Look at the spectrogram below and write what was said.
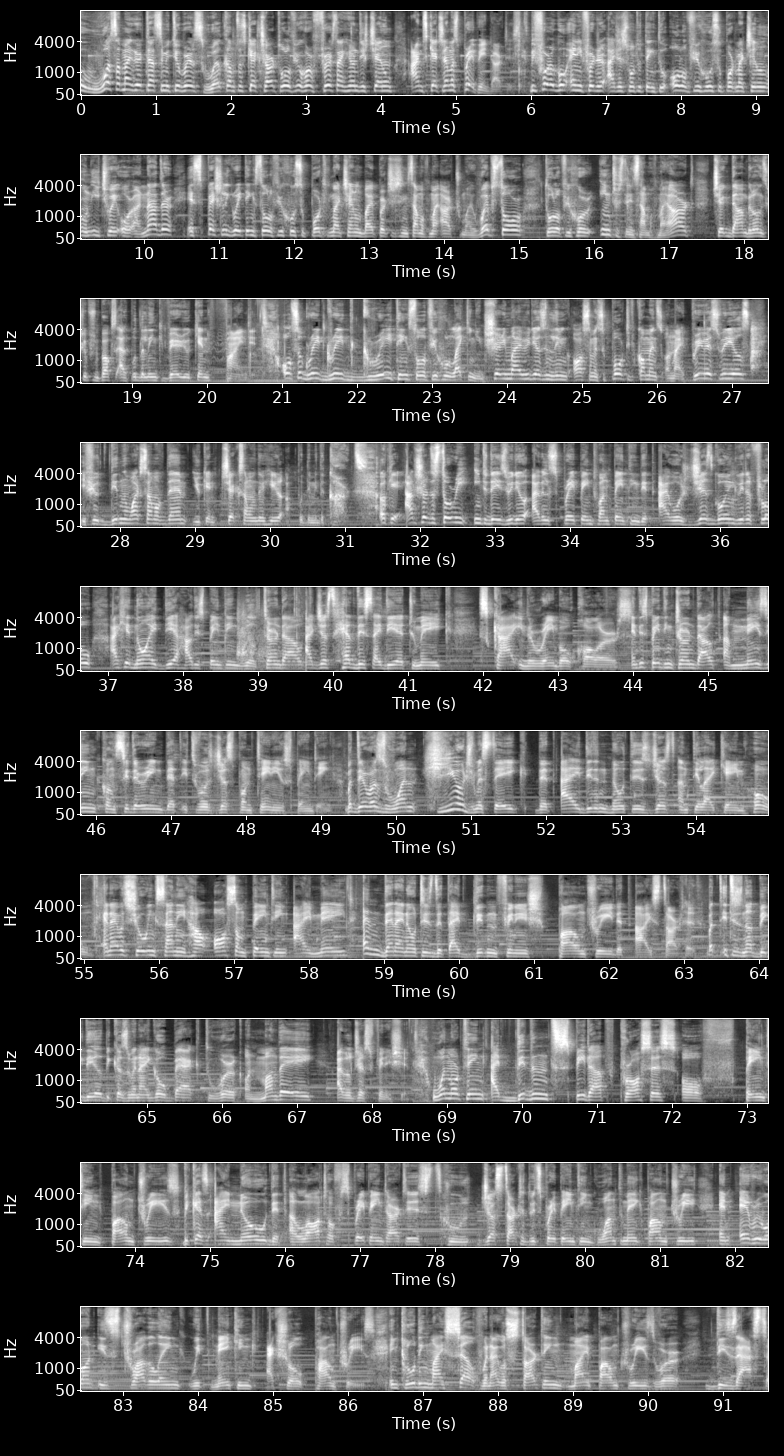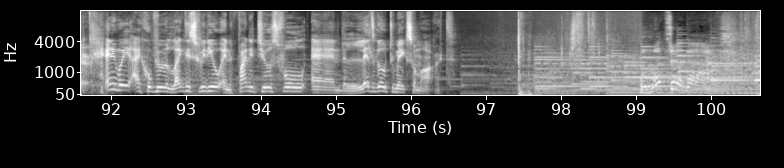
What's up my great awesome YouTubers? Welcome to Skech Art. To all of you who are first time here on this channel, I'm Skech and I'm a spray paint artist. Before I go any further, I just want to thank to all of you who support my channel on each way or another. Especially great thanks to all of you who supporting my channel by purchasing some of my art through my web store. To all of you who are interested in some of my art, check down below in the description box, I'll put the link where you can find it. Also great, great, great thanks to all of you who liking and sharing my videos and leaving awesome and supportive comments on my previous videos. If you didn't watch some of them, you can check some of them here, I'll put them in the cards. Okay, I'll share the story. In today's video, I will spray paint one painting that I was just going with the flow. I had no idea how this painting will turn out. I just had this idea to make sky in the rainbow colors. And this painting turned out amazing considering that it was just spontaneous painting. But there was one huge mistake that I didn't notice just until I came home. And I was showing Sunny how awesome painting I made and then I noticed that I didn't finish palm tree that I started. But it is not big deal because when I go back to work on Monday, I will just finish it. One more thing, I didn't speed up process of painting palm trees because I know that a lot of spray paint artists who just started with spray painting want to make palm tree and everyone is struggling with making actual palm trees including myself when I was starting my palm trees were disaster. Anyway I hope you will like this video and find it useful and let's go to make some art. Let's guys.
